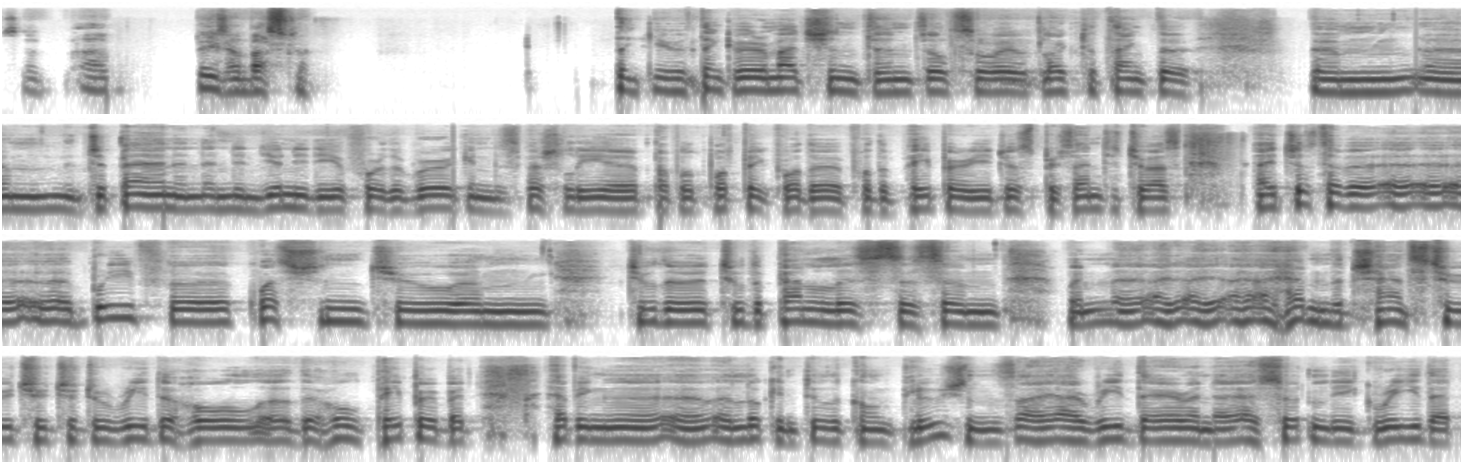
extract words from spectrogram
so uh, please, Ambassador. Thank you. Thank you very much. And, and also I would like to thank the um, um, Japan and, and, UNIDIR for the work, and especially uh, Pavel Podvig for the for the paper he just presented to us. I just have a, a, a brief uh, question to um, to the to the panelists as um, when uh, I, I, hadn't the chance to to to, to read the whole uh, the whole paper, but having a, a look into the conclusions, I, I read there, and I, I, certainly agree that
